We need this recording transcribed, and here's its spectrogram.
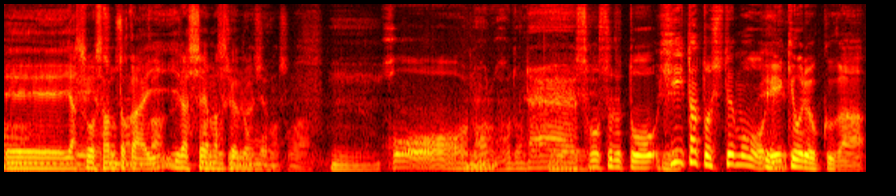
えー、康夫さんとかいらっしゃいますけども。うん、ほうなるほどね、そうすると、引いたとしても影響力が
